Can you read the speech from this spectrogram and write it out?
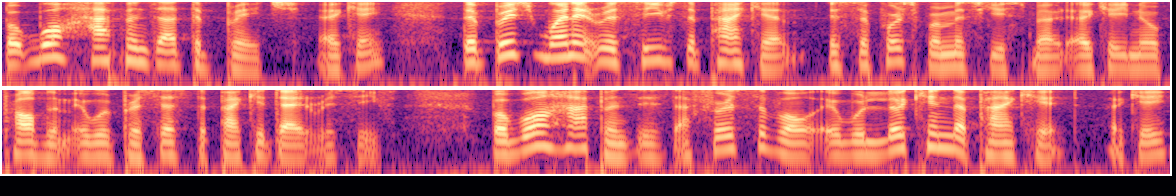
But what happens at the bridge? Okay, the bridge when it receives the packet, it supports promiscuous mode. Okay, no problem. It will process the packet that it received. But what happens is that first of all, it will look in the packet, okay,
